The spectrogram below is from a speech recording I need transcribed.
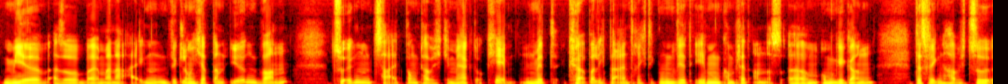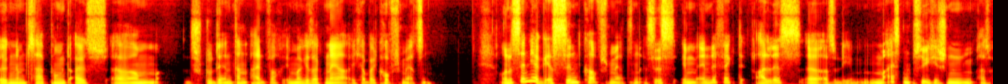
mir, also bei meiner eigenen Entwicklung. Ich habe dann irgendwann, zu irgendeinem Zeitpunkt habe ich gemerkt, okay, mit körperlich Beeinträchtigten wird eben komplett anders ähm, umgegangen. Deswegen habe ich zu irgendeinem Zeitpunkt als ähm, Student dann einfach immer gesagt, naja, ich habe halt Kopfschmerzen. Und es sind ja, es sind Kopfschmerzen. Es ist im Endeffekt alles, äh, also die meisten psychischen, also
